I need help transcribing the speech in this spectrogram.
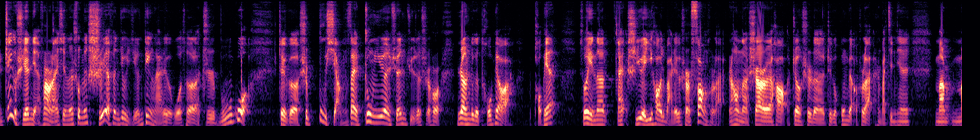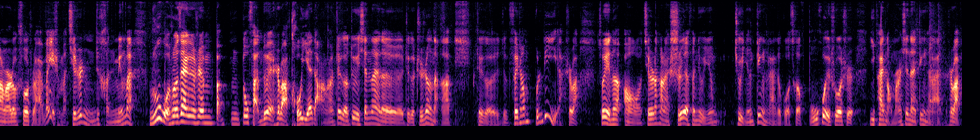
这个时间点放出来新闻，说明十月份就已经定来这个国策了，只不过。这个是不想在众议院选举的时候让这个投票啊跑偏，所以呢，哎，十一月一号就把这个事儿放出来，然后呢，十二月号正式的这个公表出来，是吧？今天慢慢慢都说出来，为什么？其实你很明白，如果说在这个时间把都反对，是吧？投野党了，这个对现在的这个执政党啊，这个就非常不利啊，是吧？所以呢，哦，其实看来十月份就已经就已经定下来的国策，不会说是一拍脑门现在定下来的，是吧？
